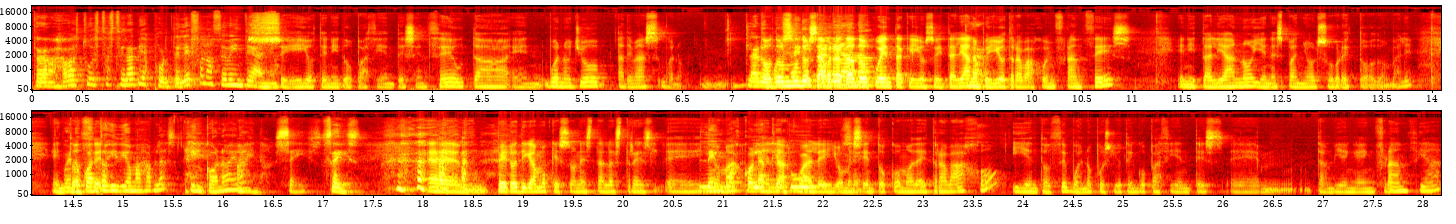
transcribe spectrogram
trabajabas tú estas terapias por teléfono hace 20 años? Sí, yo he tenido pacientes en Ceuta, en bueno, yo además, bueno, todo el mundo se habrá dado cuenta que yo soy italiana, pero yo trabajo en francés en italiano y en español sobre todo, ¿vale? Entonces, bueno, ¿cuántos idiomas hablas? Cinco, ¿no? Ay, no, seis. Seis. Em, pero digamos que son estas las tres eh, lenguas con las, en las cuales yo me siento cómoda de trabajo y entonces, bueno, pues yo tengo pacientes em, también en Francia.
